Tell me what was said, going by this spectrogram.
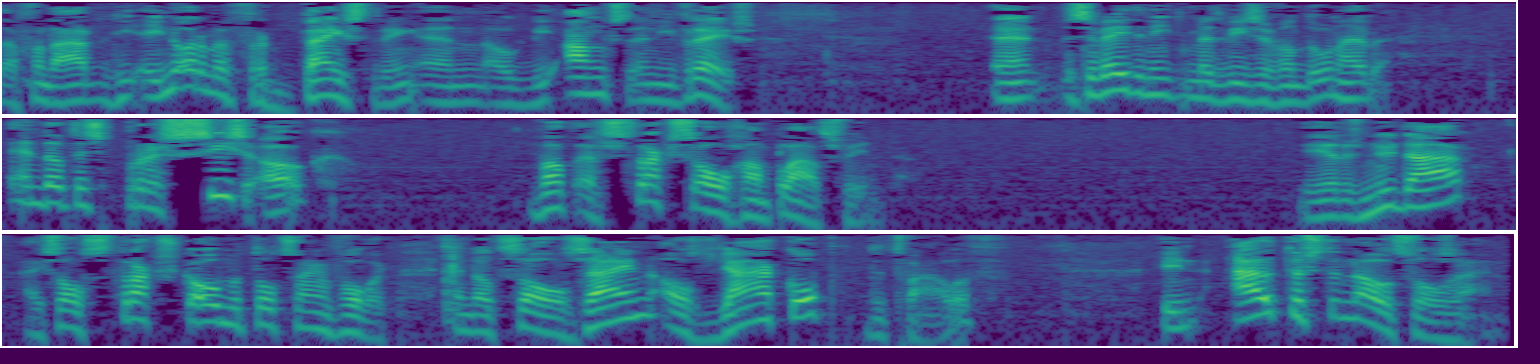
Vandaar die enorme verbijstering en ook die angst en die vrees. En ze weten niet met wie ze van doen hebben. En dat is precies ook wat er straks zal gaan plaatsvinden. De Heer is nu daar. Hij zal straks komen tot zijn volk. En dat zal zijn als Jacob, de twaalf, in uiterste nood zal zijn.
